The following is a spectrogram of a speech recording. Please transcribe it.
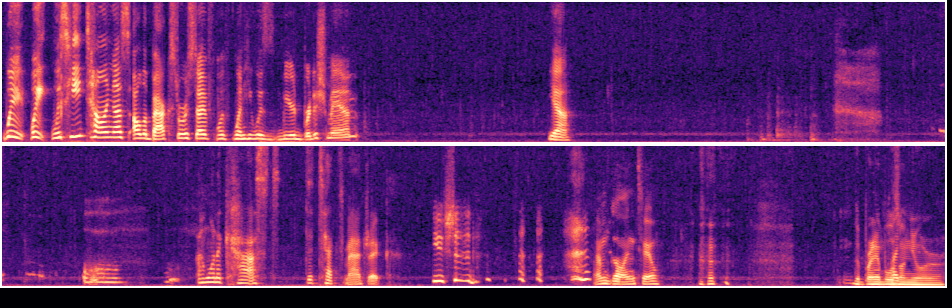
Wait, wait, was he telling us all the backstory stuff with when he was weird British man? Yeah. Oh, I want to cast detect magic. You should. I'm going to. The brambles Like- on your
